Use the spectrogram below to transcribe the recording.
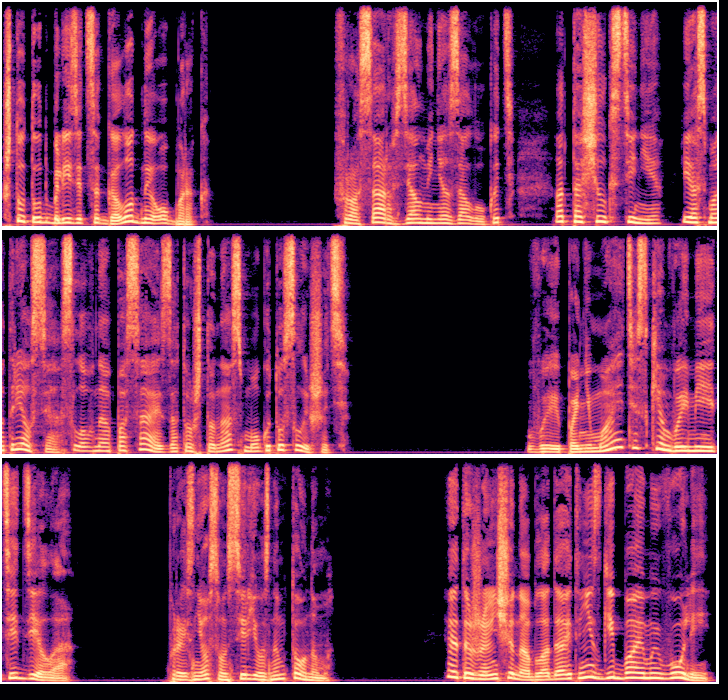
что тут близится голодный обморок». Фруассар взял меня за локоть, оттащил к стене и осмотрелся, словно опасаясь за то, что нас могут услышать. «Вы понимаете, с кем вы имеете дело?» произнес он серьезным тоном. «Эта женщина обладает несгибаемой волей,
